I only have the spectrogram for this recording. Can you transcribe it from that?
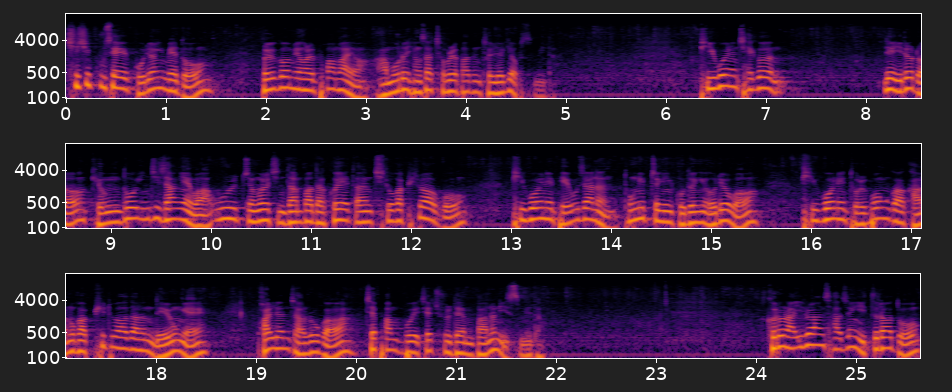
79세의 고령임에도 벌금형을 포함하여 아무런 형사처벌을 받은 전력이 없습니다. 피고인은 최근 에 이르러 경도 인지장애와 우울증을 진단받아 그에 따른 치료가 필요하고 피고인의 배우자는 독립적인 고등이 어려워 피고인의 돌봄과 간호가 필요하다는 내용의 관련 자료가 재판부에 제출된 바는 있습니다. 그러나 이러한 사정이 있더라도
